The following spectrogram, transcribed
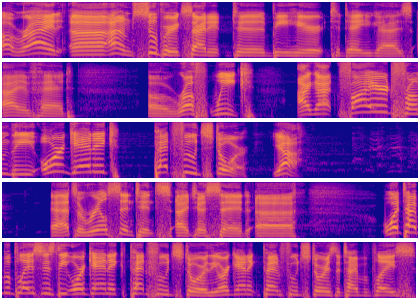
All right. Uh, I'm super excited to be here today, you guys. I have had a rough week. I got fired from the organic pet food store. Yeah. Yeah, that's a real sentence I just said. Uh, what type of place is the organic pet food store? The organic pet food store is the type of place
